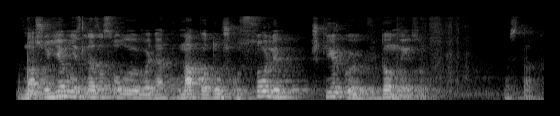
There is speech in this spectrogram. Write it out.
в нашу ємність для засолювання на подушку з солі шкіркою донизу. Ось так.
